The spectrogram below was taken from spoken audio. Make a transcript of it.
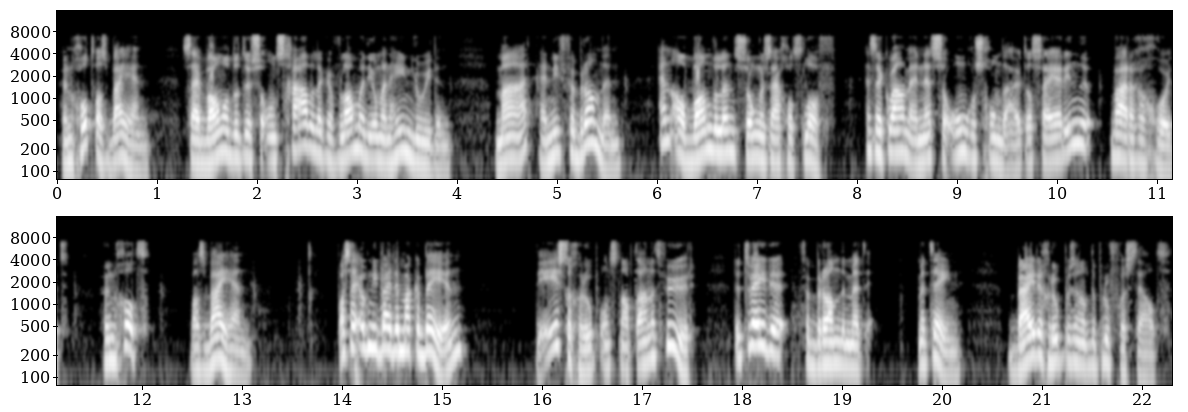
Hun God was bij hen. Zij wandelden tussen onschadelijke vlammen die om hen heen loeiden, maar hen niet verbranden. En al wandelend zongen zij Gods lof. En zij kwamen er net zo ongeschonden uit als zij erin waren gegooid. Hun God was bij hen. Was hij ook niet bij de Maccabeeën? De eerste groep ontsnapte aan het vuur. De tweede verbrandde met, meteen. Beide groepen zijn op de proef gesteld.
